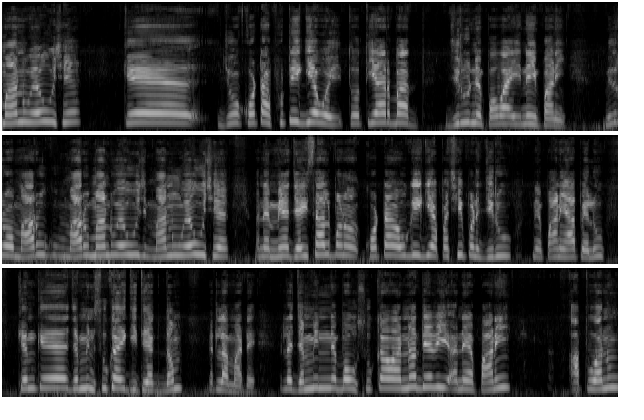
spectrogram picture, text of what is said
માનવું એવું છે કે જો કોટા ફૂટી ગયા હોય તો ત્યારબાદ જીરુંને પવાય નહીં પાણી. મિત્રો, મારું મારું માનવું એવું જ, માનવું એવું છે અને મેં જયસાલ પણ કોટા ઉગી ગયા પછી પણ જીરુંને પાણી આપેલું. કેમ કે જમીન સુકાઈ ગઈ હતી એકદમ એટલા માટે. એટલે જમીનને બહુ સુકાવા ન દેવી અને પાણી આપવાનું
